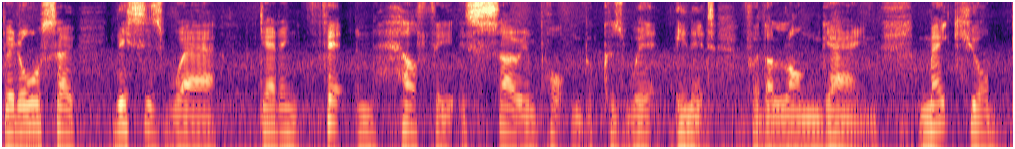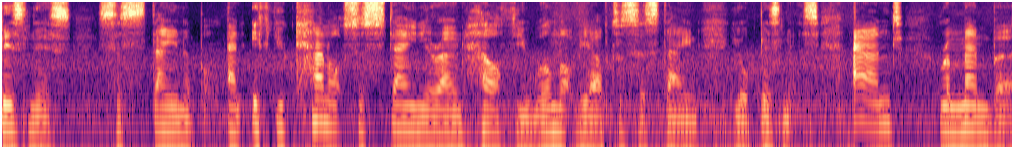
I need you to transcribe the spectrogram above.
But also, this is where getting fit and healthy is so important because we're in it for the long game. Make your business sustainable. And if you cannot sustain your own health, you will not be able to sustain your business. And remember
